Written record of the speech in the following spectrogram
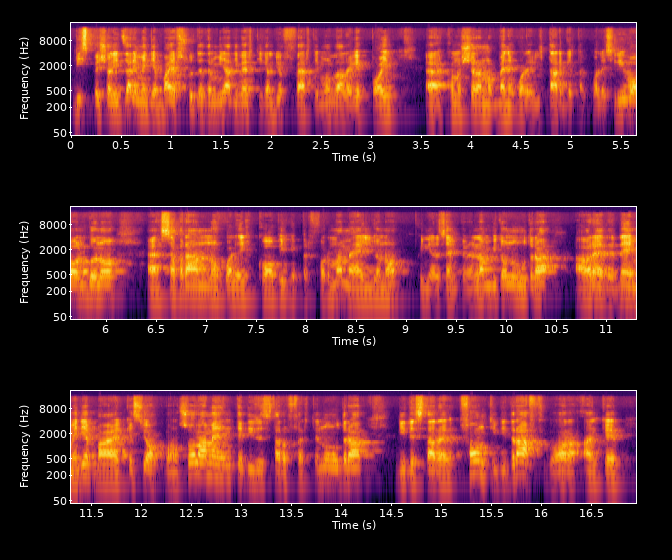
di specializzare i media buyer su determinati vertical di offerte in modo tale che poi eh, conosceranno bene qual è il target al quale si rivolgono, eh, sapranno qual è il copy che performa meglio, no? Quindi ad esempio nell'ambito Nutra avrete dei media buyer che si occupano solamente di testare offerte Nutra, di testare fonti di traffico, ora anche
